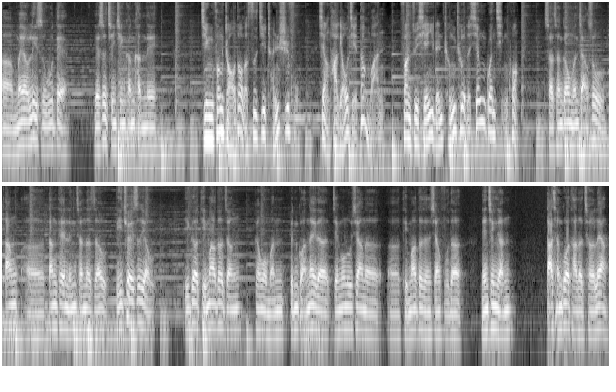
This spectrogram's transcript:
呃，没有历史污点，也是勤勤恳恳的。警方找到了司机陈师傅，向他了解当晚犯罪嫌疑人乘车的相关情况。小陈跟我们讲述，当呃当天凌晨的时候，的确是有一个体貌特征跟我们宾馆内的监控录像的呃体貌特征相符的年轻人搭乘过他的车辆。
